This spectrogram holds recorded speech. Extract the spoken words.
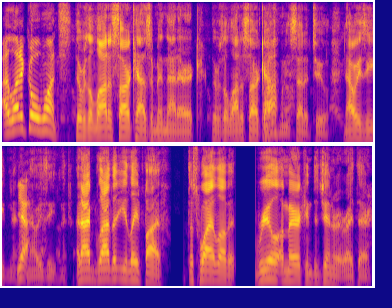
I let it go once. There was a lot of sarcasm in that, Eric. There was a lot of sarcasm Huh? when he said it too. Now he's eating it. Yeah. Now he's eating it. And I'm glad that you laid five. That's why I love it. Real American degenerate right there.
